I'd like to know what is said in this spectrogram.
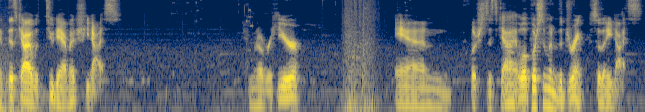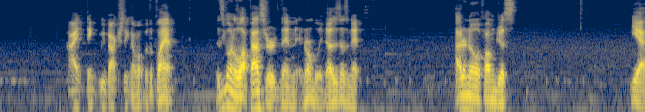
Hit this guy with 2 damage. He dies. Coming over here. And push this guy. Well, push him into the drink so then he dies. I think we've actually come up with a plan. This is going a lot faster than it normally does, doesn't it? I don't know if I'm just... Yeah,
